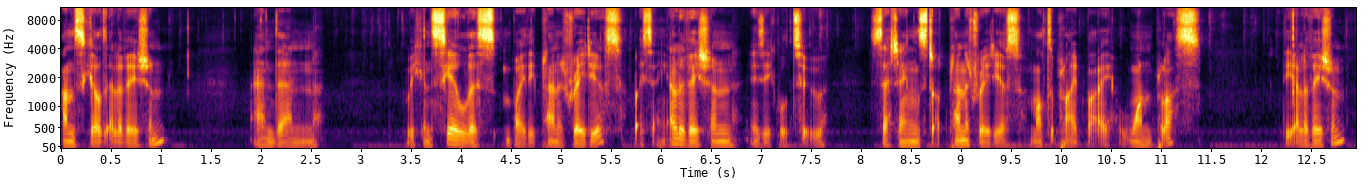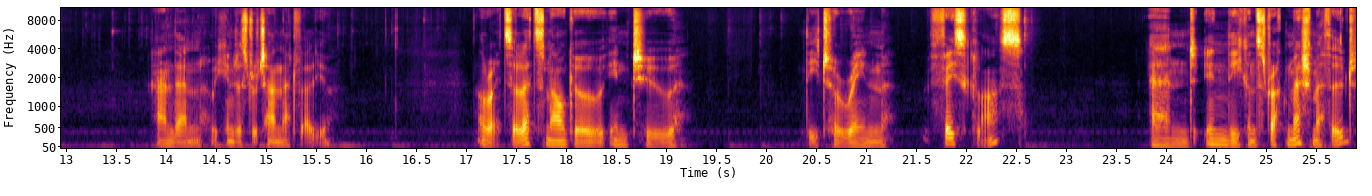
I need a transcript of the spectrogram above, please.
unscaled elevation. And then we can scale this by the planet radius by saying elevation is equal to settings.planetradius multiplied by 1 plus the elevation and then we can just return that value. Alright, so let's now go into the terrain face class, and in the construct mesh method,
